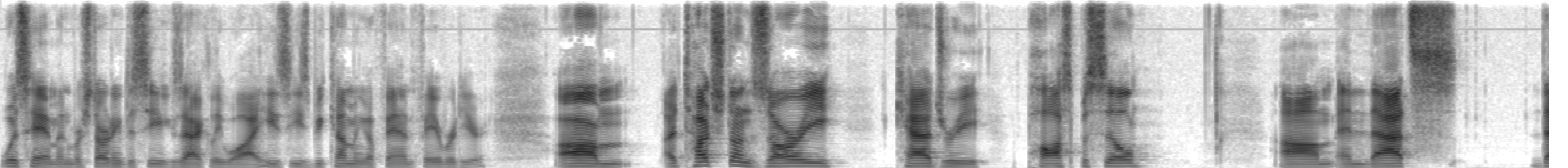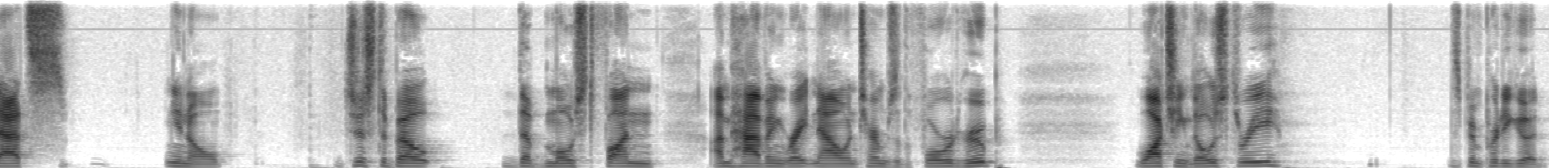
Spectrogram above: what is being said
was him, and we're starting to see exactly why. He's he's becoming a fan favorite here. Um, I touched on Zary, Kadri, Pospisil, um, and that's that's you know just about the most fun I'm having right now in terms of the forward group. Watching those three, it's been pretty good.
